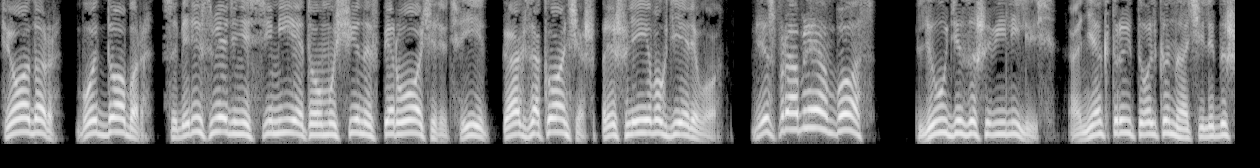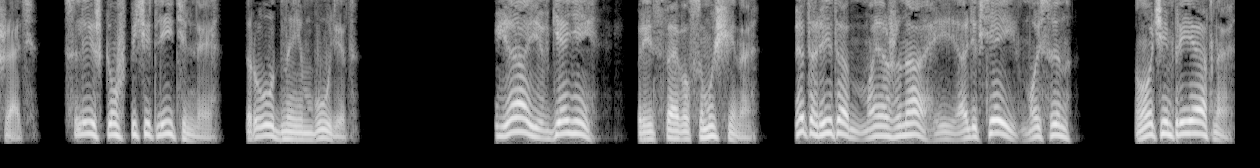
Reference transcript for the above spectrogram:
«Федор, будь добр, собери сведения с семьи этого мужчины в первую очередь, и, как закончишь, пришли его к дереву». «Без проблем, босс». Люди зашевелились, а некоторые только начали дышать. Слишком впечатлительные. Трудно им будет. «Я Евгений», — представился мужчина. «Это Рита, моя жена, и Алексей, мой сын». «Очень приятно».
